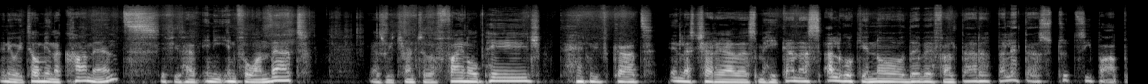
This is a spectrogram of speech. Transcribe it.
Anyway, tell me in the comments if you have any info on that. As we turn to the final page, we've got En las charreadas mexicanas, algo que no debe faltar, paletas Tootsie Pop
